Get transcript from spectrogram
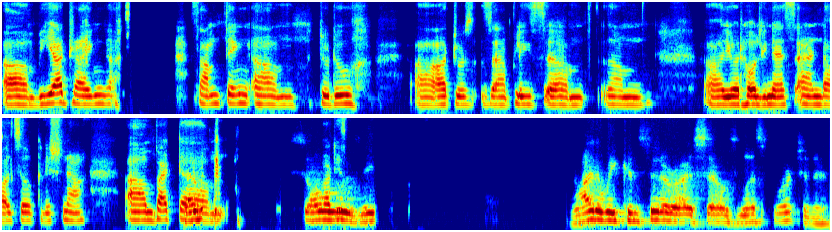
uh, we are trying something um, to do uh, or to please um, um, uh, Your Holiness and also Krishna. Um, but um, So is- why do we consider ourselves less fortunate?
